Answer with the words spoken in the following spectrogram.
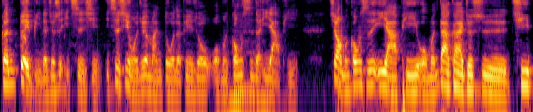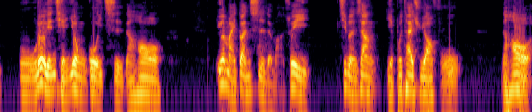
跟对比的就是一次性，一次性我觉得蛮多的。譬如说我们公司的 ERP，像我们公司 ERP，我们大概就是七五六年前用过一次，然后因为买断式的嘛，所以基本上也不太需要服务。然后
